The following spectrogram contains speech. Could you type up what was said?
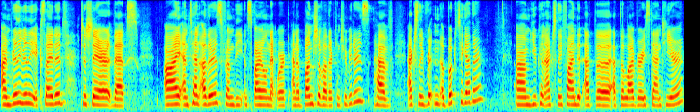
I'm really, really excited to share that I and 10 others from the Enspiral Network and a bunch of other contributors have actually written a book together. Um, you can actually find it at the, at the library stand here.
